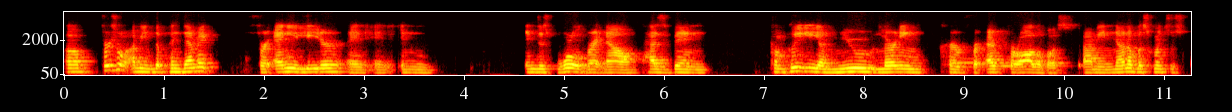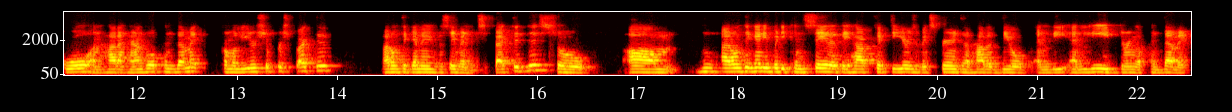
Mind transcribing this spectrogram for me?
Um, first of all, I mean, the pandemic for any leader in, in, in, in this world right now has been completely a new learning curve for, for all of us. I mean, none of us went to school on how to handle a pandemic from a leadership perspective. I don't think any of us even expected this. So um, I don't think anybody can say that they have 50 years of experience on how to deal and lead, and lead during a pandemic.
